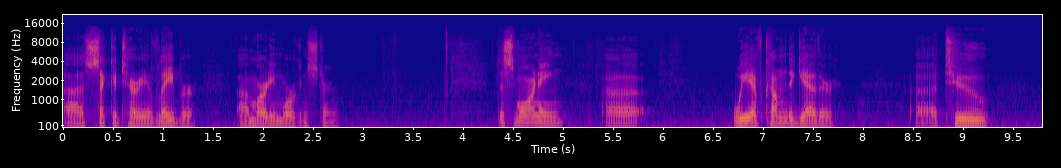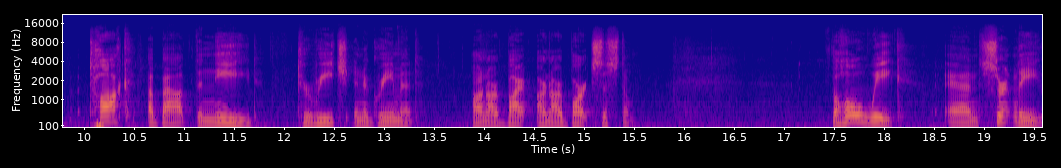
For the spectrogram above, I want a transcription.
uh, Secretary of Labor, uh, Marty Morgenstern. This morning, we have come together to talk about the need to reach an agreement on our, on our BART system. The whole week, and certainly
